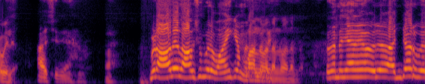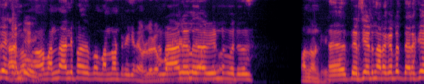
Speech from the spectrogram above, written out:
വില. ആ. ഇവിടെ ആളുകൾ ആവശ്യം പോലെ വാങ്ങിക്കാൻ വന്നിട്ടുണ്ട് വന്നിട്ടുണ്ട് ഇപ്പൊ തന്നെ ഞാൻ ഒരു അഞ്ചാറ് പേരെ കണ്ടു. വന്നാലിപ്പോ വന്നോണ്ടിരിക്കുന്നേ ഉള്ളൂ. ആളുകൾ വീണ്ടും വരുന്നു വന്നോണ്ടിരിക്കും തീർച്ചയായിട്ടും നടക്കട്ടെ തിരക്ക്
